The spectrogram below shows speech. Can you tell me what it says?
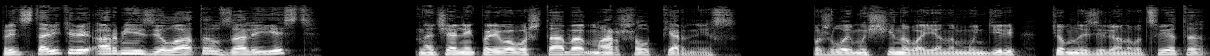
«Представители армии Зелата в зале есть?» Начальник полевого штаба маршал Кернис. Пожилой мужчина в военном мундире темно-зеленого цвета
